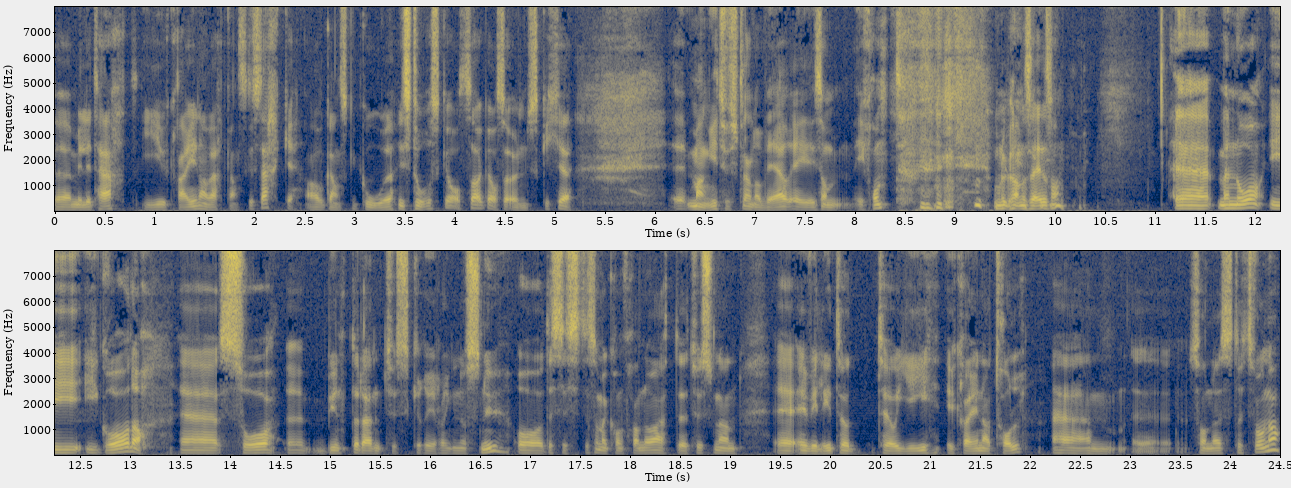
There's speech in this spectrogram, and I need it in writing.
eh, militært i Ukraina vært ganske sterke, av ganske gode historiske årsaker. Så ønsker ikke eh, mange i Tyskland å være i, liksom, i front, om du kan si det sånn. Eh, men nå i, i går da, eh, så eh, begynte den tyske regjeringen å snu. Og det siste som er kommet fram nå, er at Tyskland er villig til til å gi Ukraina tolv sånne stridsvogner.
